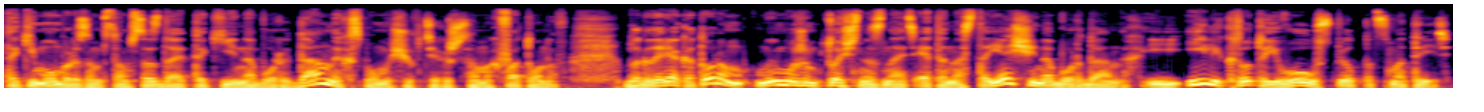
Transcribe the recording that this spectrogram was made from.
таким образом там, создать такие наборы данных с помощью тех же самых фотонов, благодаря которым мы можем точно знать, это настоящий набор данных и, или кто-то его успел подсмотреть.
